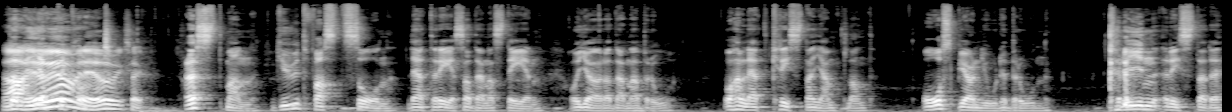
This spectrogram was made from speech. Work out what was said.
Ja, Den är ja, ja, jättekort. men det, ja, exakt. Östman, Gud fast son, lät resa denna sten och göra denna bro. Och han lät kristna Jämtland. Åsbjörn gjorde bron. Kryn ristade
